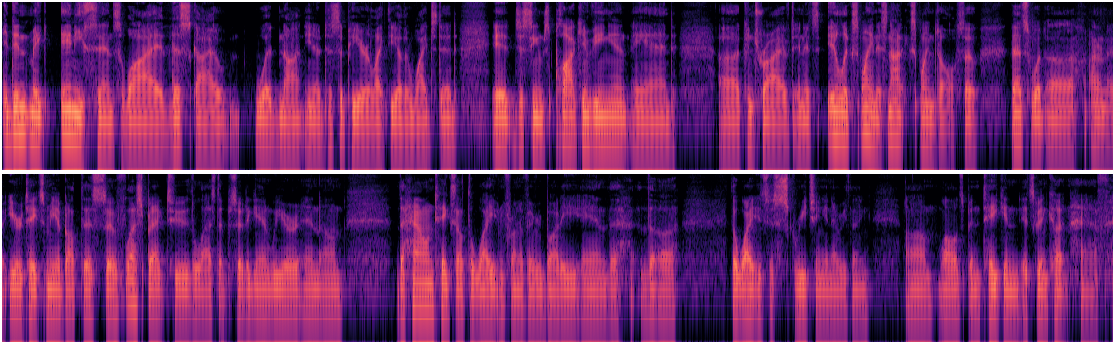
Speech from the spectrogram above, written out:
it didn't make any sense why this guy would not, you know, disappear like the other whites did. It just seems plot convenient and uh, contrived, and it's ill explained. It's not explained at all. So that's what uh, I don't know irritates me about this. So flashback to the last episode again. We are in um, the Hound takes out the white in front of everybody, and the the uh, the white is just screeching and everything. Um, while it's been taken, it's been cut in half,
